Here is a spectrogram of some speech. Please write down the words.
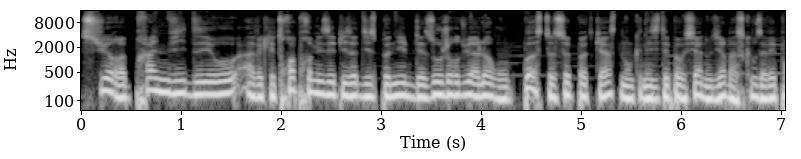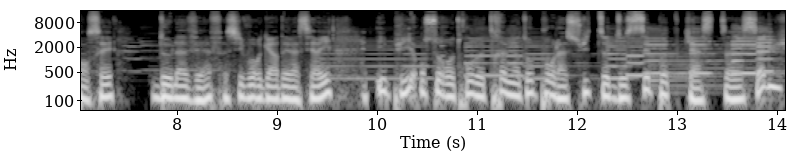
sur Prime Video avec les trois premiers épisodes disponibles dès aujourd'hui à l'heure où on poste ce podcast. Donc n'hésitez pas aussi à nous dire bah, ce que vous avez pensé de la VF si vous regardez la série. Et puis on se retrouve très bientôt pour la suite de ces podcasts. Salut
